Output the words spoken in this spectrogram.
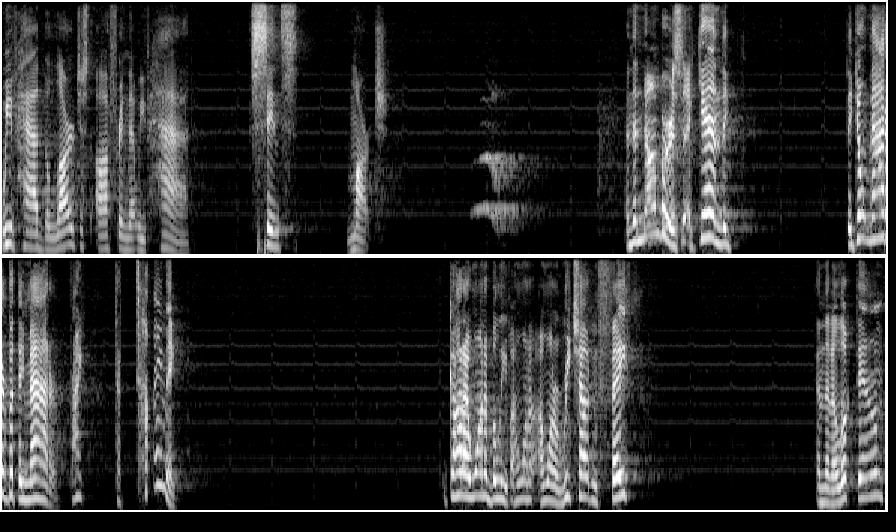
we've had the largest offering that we've had since March. And the numbers, again, they, they don't matter, but they matter, right? The timing. God, I want to believe. I want to, I want to reach out in faith. And then I look down,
